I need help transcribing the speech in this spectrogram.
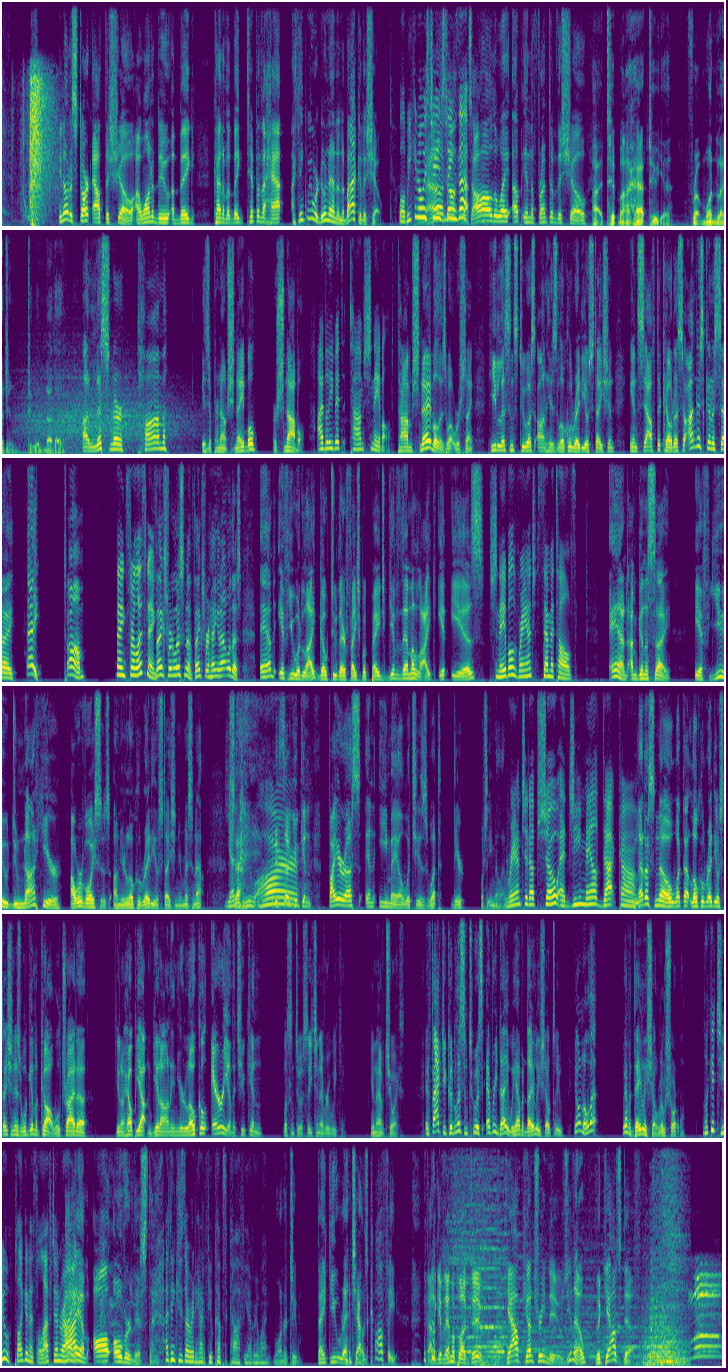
You know, to start out the show, I want to do a big, kind of a big tip of the hat. I think we were doing that in the back of the show. Well, we can always No, change it's all- things up. It's all the way up in the front of the show. I tip my hat to you from one legend to another. A listener, Tom, is it pronounced Schnabel or Schnabel? I believe it's Tom Schnabel. Tom Schnabel is what we're saying. He listens to us on his local radio station in South Dakota. So I'm just going to say, hey, Tom, Thanks for listening. thanks for listening. Thanks for hanging out with us. And if you would like, go to their Facebook page, give them a like. It is. Schnabel Ranch Simmentals. And I'm going to say, if you do not hear our voices on your local radio station, you're missing out. Yes, So- you are. so you can fire us an email, which is what, dear? What's the email address? ranchitupshow at gmail.com. Let us know what that local radio station is. We'll give them a call. We'll try to, you know, help you out and get on in your local area that you can listen to us each and every weekend. You don't have a choice. In fact, you could listen to us every day. We have a daily show too. Y'all know that? We have a daily show, a little short one. Look at you plugging us left and right. I am all over this thing. I think he's already had a few cups of coffee, everyone. One or two. Thank you, Ranch House Coffee. Got to give them a plug too. Cow Country News. You know, the cow stuff.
